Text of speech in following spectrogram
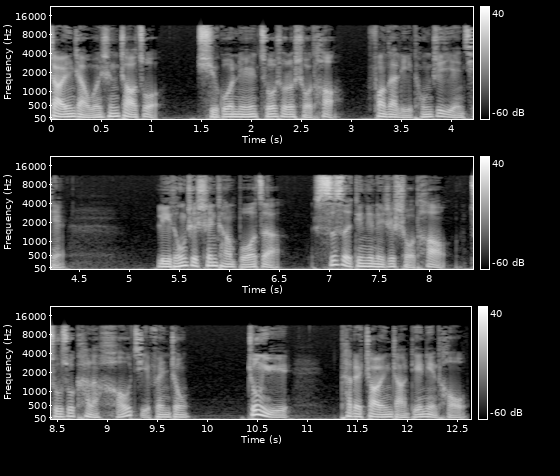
赵营长闻声照做，取过那人左手的手套，放在李同志眼前。李同志伸长脖子，死死盯着那只手套，足足看了好几分钟。终于，他对赵营长点点头，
